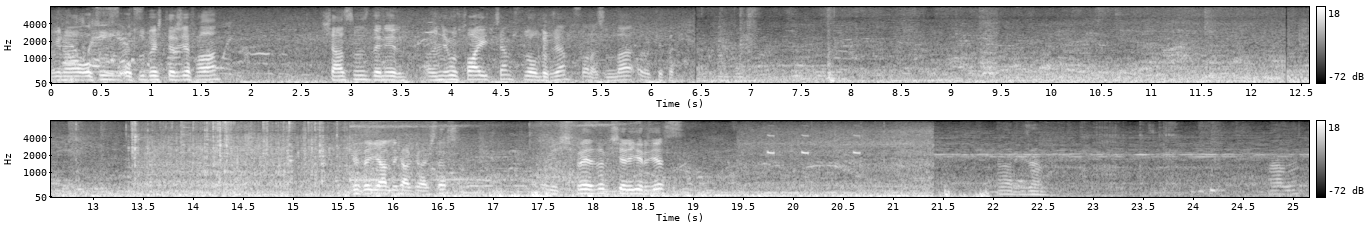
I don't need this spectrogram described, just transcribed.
Bugün hava 30-35 derece falan. Şansımızı deneyelim. Önce mutfağa gideceğim, su dolduracağım. Sonrasında rokete. Rokete geldik arkadaşlar. Şimdi yazıp içeri gireceğiz. Evet güzel. Abi.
